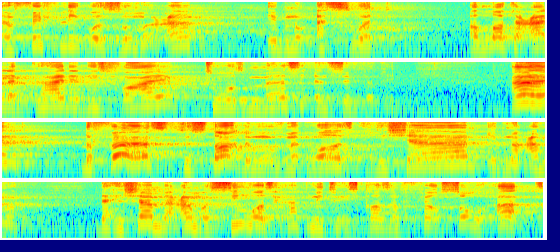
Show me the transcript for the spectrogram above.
And fifthly, was Zam'a ibn Aswad. Allah Ta'ala guided these five towards mercy and sympathy. And the first to start the movement was Hisham ibn Amr. The Hisham ibn Amr, seeing what's happening to his cousin, felt so hurt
